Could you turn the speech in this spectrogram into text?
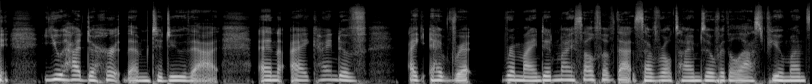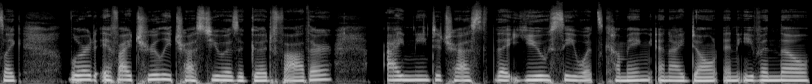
you had to hurt them to do that. And I kind of I have re- reminded myself of that several times over the last few months. Like, Lord, if I truly trust you as a good father, I need to trust that you see what's coming and I don't. And even though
